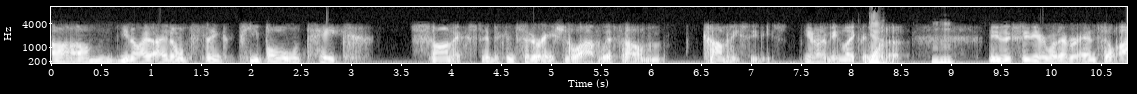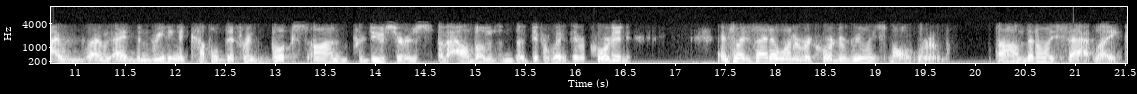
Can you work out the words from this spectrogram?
Um, you know, I, I don't think people take sonics into consideration a lot with um, comedy CDs. You know what I mean? Like they Yeah. would a Mhm. music CD or whatever. And so I, I I had been reading a couple different books on producers of albums and the different ways they recorded. And so I decided I wanted to record in a really small room um, that only sat like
